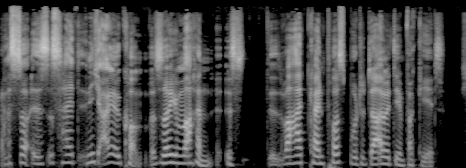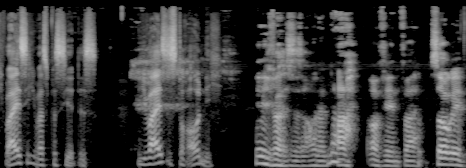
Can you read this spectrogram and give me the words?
was soll, es ist halt nicht angekommen. Was soll ich machen? Es, es war halt kein Postbote da mit dem Paket. Ich weiß nicht, was passiert ist. Ich weiß es doch auch nicht. Ich weiß es auch nicht. Na, auf jeden Fall. Sorry,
